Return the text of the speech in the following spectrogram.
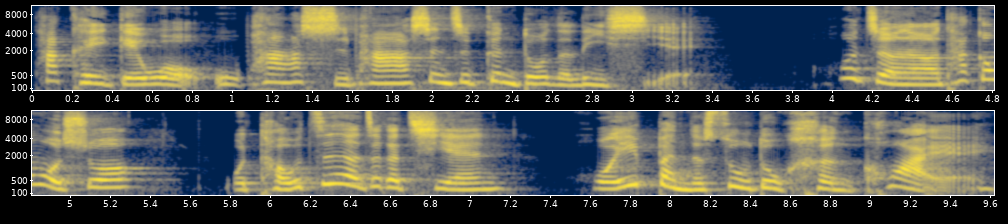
他可以给我五趴、十趴，甚至更多的利息，诶，或者呢，他跟我说，我投资的这个钱回本的速度很快，诶，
